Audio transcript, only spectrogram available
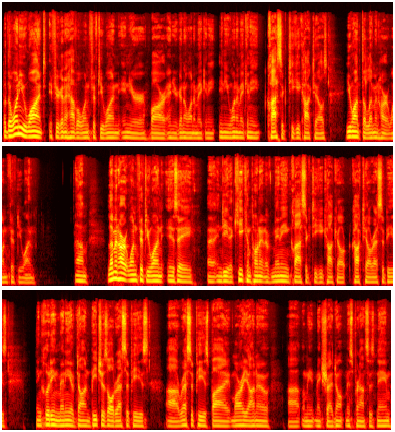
but the one you want, if you're going to have a 151 in your bar and you're going to want to make any, and you want to make any classic tiki cocktails, you want the Lemon Hart 151. Um, Lemon Hart 151 is a uh, indeed a key component of many classic tiki cocktail, cocktail recipes, including many of Donn Beach's old recipes, uh, recipes by Mariano. Uh, let me make sure I don't mispronounce his name.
